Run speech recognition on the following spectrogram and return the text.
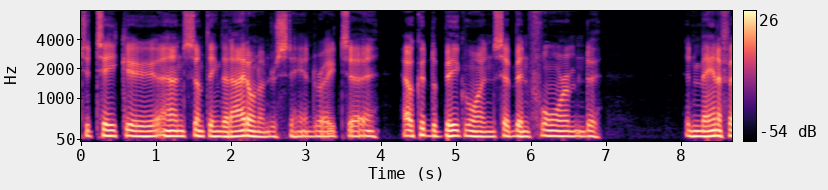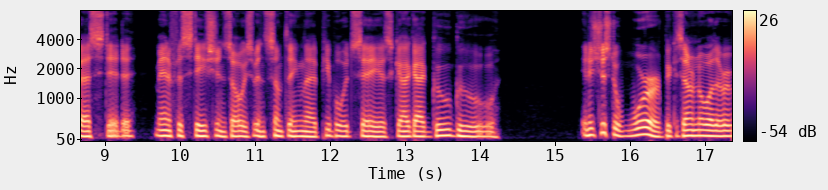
to take uh, on something that I don't understand, right? Uh, how could the big ones have been formed and manifested? Manifestation's always been something that people would say is gaga goo goo. and it's just a word because I don't know other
